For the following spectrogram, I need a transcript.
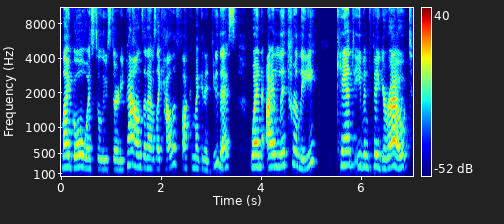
my goal was to lose 30 pounds. And I was like, how the fuck am I going to do this when I literally can't even figure out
